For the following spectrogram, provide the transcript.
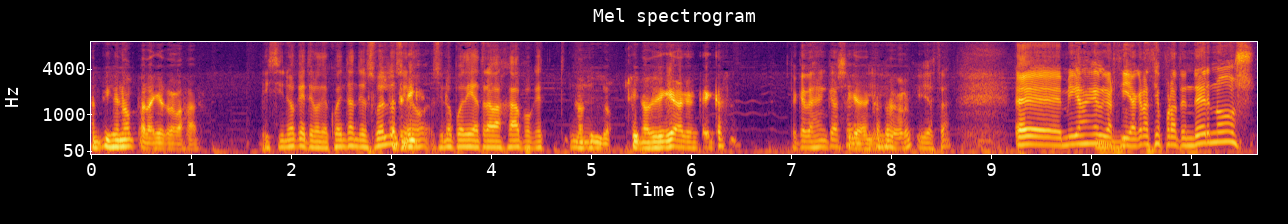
antígeno para ir a trabajar. Y si no, que te lo descuentan del sueldo, si no, si no puedes ir a trabajar porque... No, si no, en, en casa. Te quedas en casa, Te quedas en y, casa, claro. y ya está. Eh, Miguel Ángel García, gracias por atendernos.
